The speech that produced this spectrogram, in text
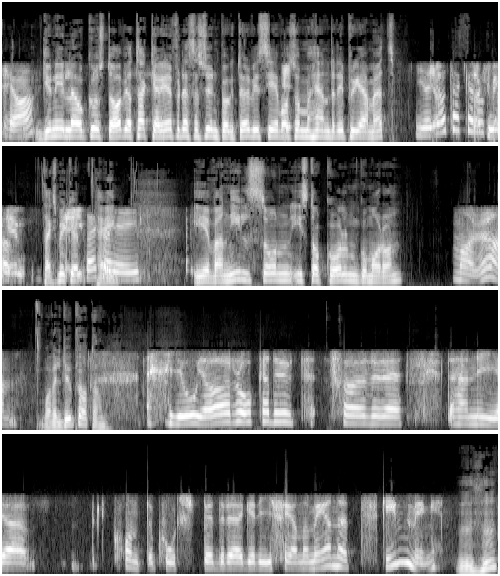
Ja, Gunilla och Gustav, jag tackar er för dessa synpunkter. Vi ser vad som händer i programmet. ja jag tackar Tack så också. mycket. Tack så mycket. Hej. Tack Hej. Eva Nilsson i Stockholm, god morgon. Morgon. Vad vill du prata om? Jo, jag råkade ut för eh, det här nya kontokortsbedrägerifenomenet skimming. Mhm.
